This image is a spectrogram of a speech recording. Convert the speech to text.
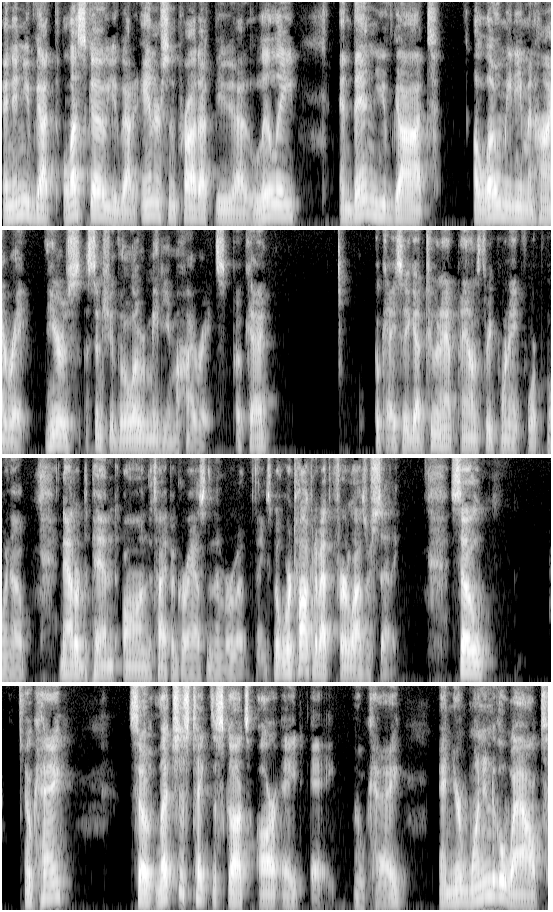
and then you've got Lesco, you've got an Anderson product, you've got Lilly, and then you've got a low, medium, and high rate. Here's essentially the lower, medium, and high rates. Okay. Okay, so you got two and a half pounds, 3.8, 4.0. Now it'll depend on the type of grass and a number of other things. But we're talking about the fertilizer setting. So, okay, so let's just take the Scotts R8A, okay? And you're wanting to go out,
